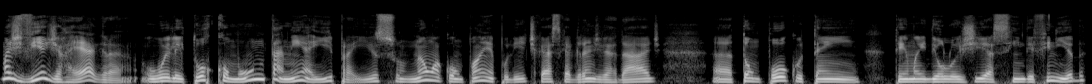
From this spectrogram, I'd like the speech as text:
Mas, via de regra, o eleitor comum não está nem aí para isso, não acompanha a política, essa é a grande verdade. Uh, tampouco tem, tem uma ideologia assim definida.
